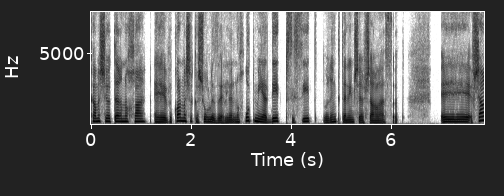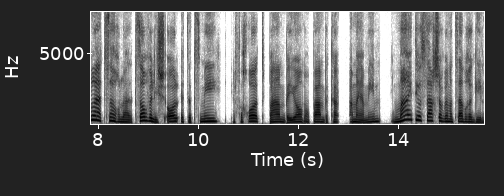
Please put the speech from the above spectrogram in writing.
כמה שיותר נוחה, אה, וכל מה שקשור לזה, לנוחות מיידית, בסיסית, דברים קטנים שאפשר לעשות. אה, אפשר לעצור, לעצור ולשאול את עצמי, לפחות פעם ביום או פעם בכמה ימים, מה הייתי עושה עכשיו במצב רגיל?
